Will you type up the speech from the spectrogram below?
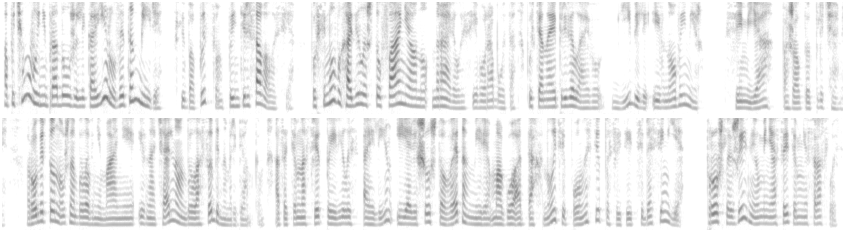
«А почему вы не продолжили карьеру в этом мире?» С любопытством поинтересовалась я. По всему выходило, что Фаниану нравилась его работа, пусть она и привела его к гибели и в новый мир. «Семья», — пожал тот плечами. Роберту нужно было внимание. Изначально он был особенным ребенком, а затем на свет появилась Айлин, и я решил, что в этом мире могу отдохнуть и полностью посвятить себя семье. Прошлой жизни у меня с этим не срослось.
